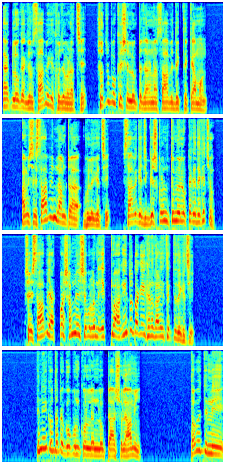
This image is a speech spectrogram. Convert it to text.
এক লোক একজন সাহাবিকে খুঁজে বেড়াচ্ছে। শত্রুপক্ষে সে লোকটা জানে না সাহাবি দেখতে কেমন। আমি সেই সাহাবির নামটা ভুলে গেছি। সাহাবিকে জিজ্ঞেস করলেন, তুমি ওই লোকটাকে দেখেছ? সেই সাহাবি এক পা সামনে এসে বললেন, একটু আগেই তো তাকে এখানে দাঁড়িয়ে থাকতে দেখেছি। তিনি এই কথাটা গোপন করলেন, লোকটা আসলে আমি। তবে তিনি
